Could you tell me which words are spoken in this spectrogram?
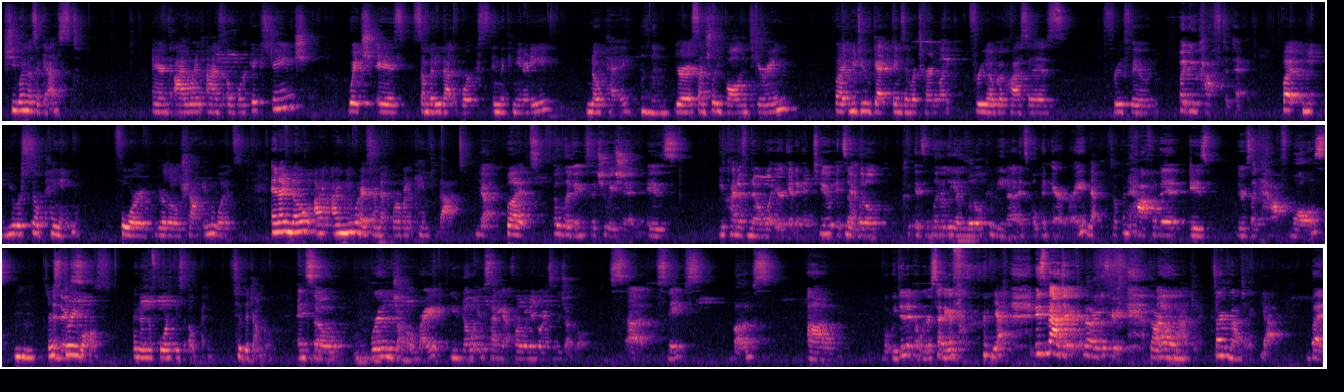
she went as a guest. And I went as a work exchange, which is somebody that works in the community, no pay. Mm-hmm. You're essentially volunteering, but you do get things in return like free yoga classes, free food, But you have to pay. but you, you were still paying for your little shack in the woods. And I know I, I knew what I signed up for when it came to that. Yeah. But the living situation is you kind of know what you're getting into. It's Yeah. a little, it's literally a little cabina. It's open air, right? yeah, it's open air. Half of it is there's like half walls, hmm There's, And three walls, and then the fourth is open to the jungle. and so we're in the jungle, right? You know what you're signing up for when you're going to the jungle. Uh, snakes, bugs. Um, what we didn't know we were signing up for Yeah, is magic. No, I'm just kidding. dark Um, magic. dark magic yeah but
